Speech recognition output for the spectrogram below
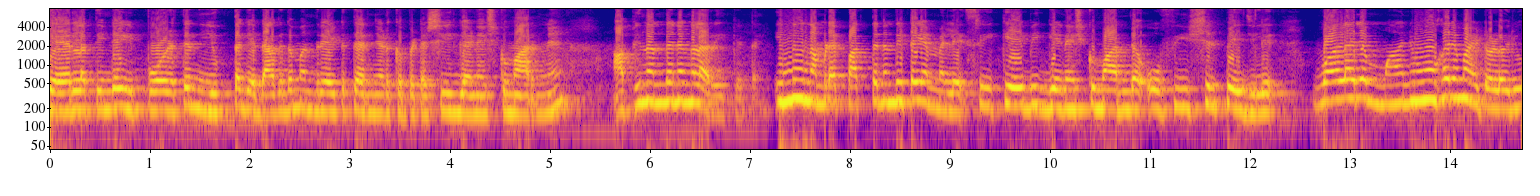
കേരളത്തിന്റെ ഇപ്പോഴത്തെ നിയുക്ത ഗതാഗത മന്ത്രിയായിട്ട് തെരഞ്ഞെടുക്കപ്പെട്ട ശ്രീ ഗണേഷ് കുമാറിന് അഭിനന്ദനങ്ങൾ അറിയിക്കട്ടെ. ഇന്ന് നമ്മുടെ Pathanamthitta M L A Shri K B Ganesh കുമാറിന്റെ ഒഫീഷ്യൽ പേജിൽ വളരെ മനോഹരമായിട്ടുള്ള ഒരു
